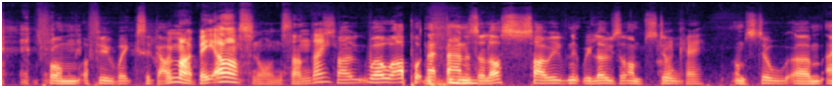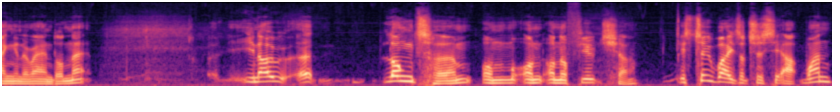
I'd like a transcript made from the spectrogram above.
from a few weeks ago. We might beat Arsenal on Sunday. So, well, I put that down as a loss. So even if we lose, I'm still Okay. I'm still um, hanging around on that. You know, uh, long term on on on a future, there's two ways I just sit up. One,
